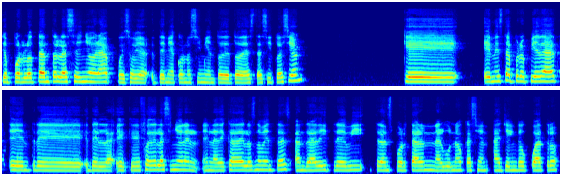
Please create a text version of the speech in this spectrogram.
que por lo tanto la señora pues tenía conocimiento de toda esta situación, que en esta propiedad entre eh, que fue de la señora en, la década de los noventas, Andrade y Trevi transportaron en alguna ocasión a Jane Doe 4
